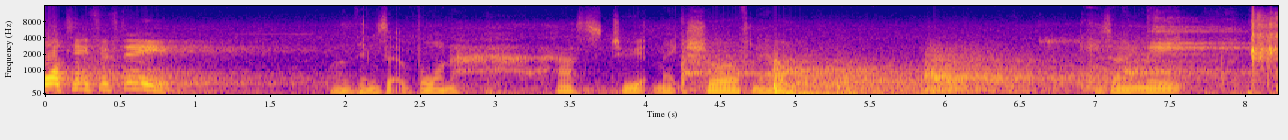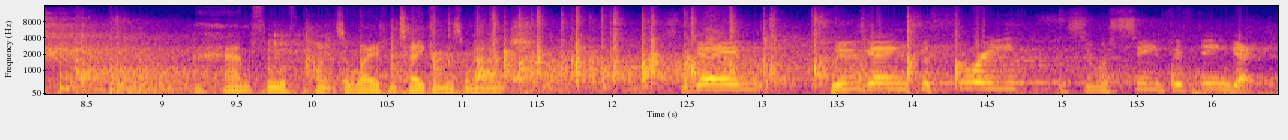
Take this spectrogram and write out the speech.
Forty fifteen. One of the things that Vaughan has to make sure of now. is only a handful of points away from taking this match. It's the game. Two games to three. It's a receive 15 game.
